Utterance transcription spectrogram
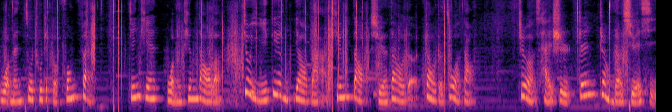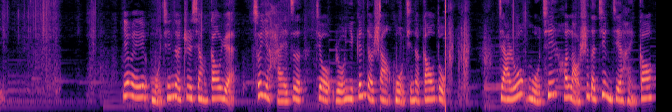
我们做出这个风范，今天我们听到了，就一定要把听到学到的照着做到，这才是真正的学习。因为母亲的志向高远，所以孩子就容易跟得上母亲的高度。假如母亲和老师的境界很高，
